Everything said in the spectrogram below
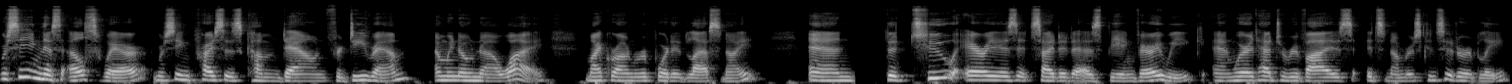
We're seeing this elsewhere. We're seeing prices come down for DRAM, and we know now why. Micron reported last night, and the two areas it cited as being very weak and where it had to revise its numbers considerably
